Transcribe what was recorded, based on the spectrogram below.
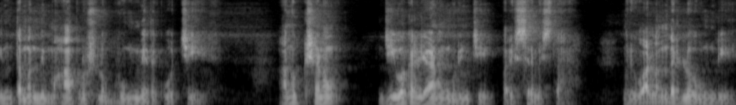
ఇంతమంది మహాపురుషులు భూమి మీదకు వచ్చి అనుక్షణం జీవకళ్యాణం గురించి పరిశ్రమిస్తారు? మరి వాళ్ళందరిలో ఉండి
